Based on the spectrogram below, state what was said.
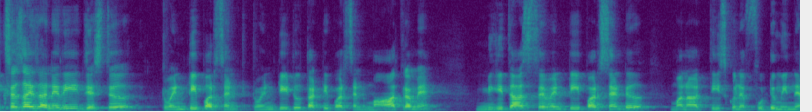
ఎక్సర్సైజ్ అనేది just twenty percent twenty to thirty percent మాత్రమే. మిగతా సెవెంటీ పర్సెంట్ మన తీసుకునే ఫుడ్ మీదనే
